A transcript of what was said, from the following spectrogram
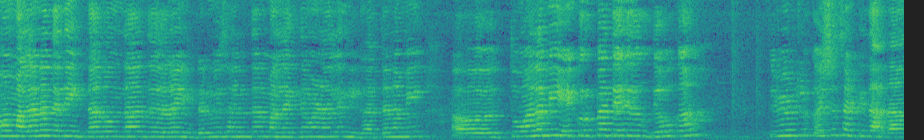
मग मला ना त्यांनी एकदा दोनदा जरा इंटरव्ह्यू झाल्यानंतर मला एकदा म्हणाले निघाताना मी तुम्हाला मी एक रुपया दे देऊ का? तुम्ही म्हटलं कशासाठी दादा?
